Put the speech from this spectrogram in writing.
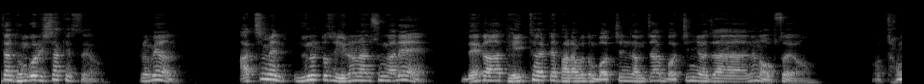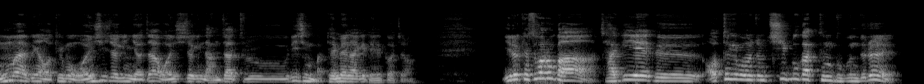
일단 동거를 시작했어요. 그러면 아침에 눈을 떠서 일어나는 순간에 내가 데이트할 때 바라보던 멋진 남자 멋진 여자는 없어요 어, 정말 그냥 어떻게 보면 원시적인 여자, 원시적인 남자 둘이 지금 대면하게 될 거죠. 이렇게 서로가 자기의 그 어떻게 보면 좀 치부 같은 부분들을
